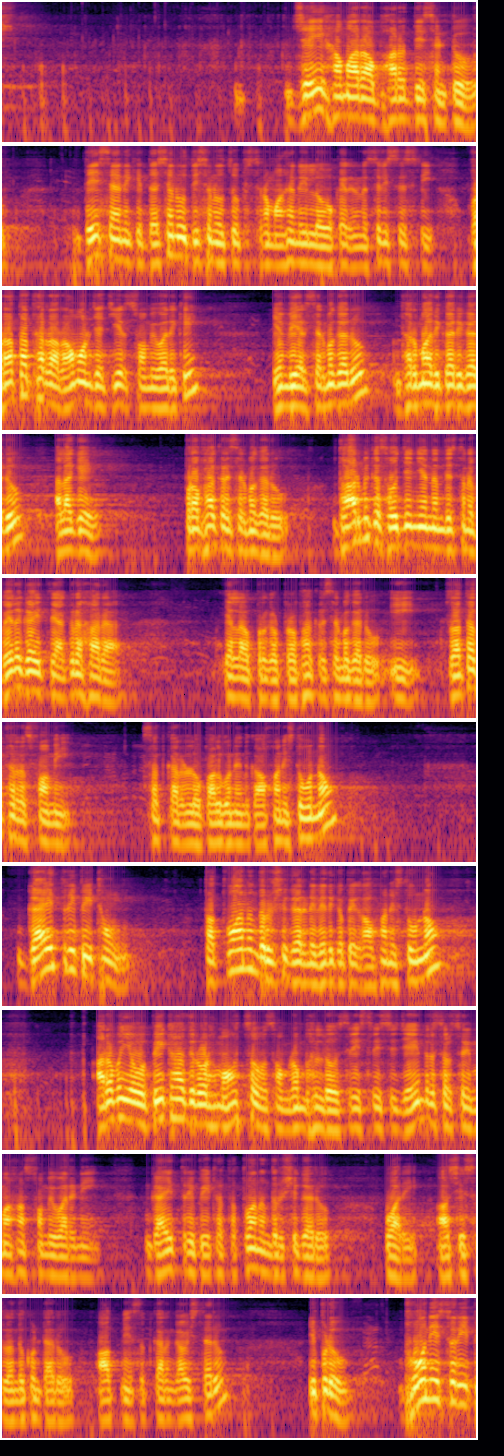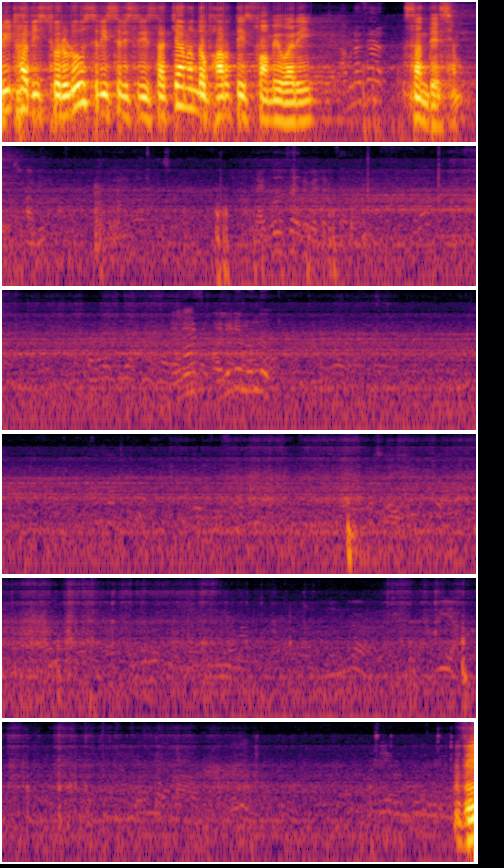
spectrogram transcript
జై హమారా భారతదేశ్ అంటూ దేశానికి దశను దిశను చూపిస్తున్న మహనీయుల్లో ఒకరైన శ్రీ శ్రీ శ్రీ వ్రతధర రామానుజీర్ స్వామి వారికి ఎంవిఆర్ శర్మ గారు ధర్మాధికారి గారు అలాగే ప్రభాకర్ శర్మ గారు ధార్మిక సౌజన్యాన్ని అందిస్తున్న వేలగాయత్రి అగ్రహార ఎలా ప్రభాకర్ శర్మ గారు ఈ వ్రతధర స్వామి సత్కారంలో పాల్గొనేందుకు ఆహ్వానిస్తూ ఉన్నాం. గాయత్రి పీఠం తత్వానంద ఋషి గారిని వేదికపై ఆహ్వానిస్తూ ఉన్నాం. అరవయవ పీఠాధిరోహ మహోత్సవ సంరంభంలో శ్రీ శ్రీ శ్రీ జయేంద్ర సరస్వతి మహాస్వామి వారిని గాయత్రి పీఠ తత్వానంద ఋషి గారు వారి ఆశీస్సులు అందుకుంటారు. ఆత్మీయ సత్కారం గావిస్తారు. ఇప్పుడు భువనేశ్వరి పీఠాధీశ్వరుడు శ్రీ శ్రీ శ్రీ సత్యానంద భారతీ స్వామి వారి సందేశం.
